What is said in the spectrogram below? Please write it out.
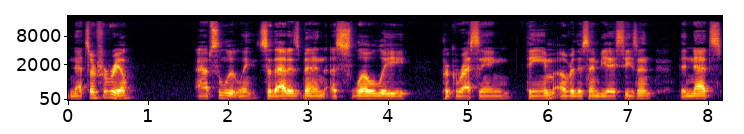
Nets are for real. Absolutely. So that has been a slowly progressing theme over this NBA season. The Nets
